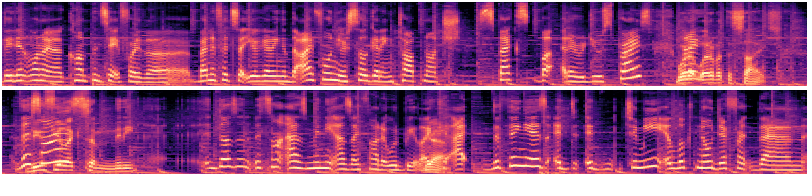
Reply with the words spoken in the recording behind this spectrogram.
they didn't want to compensate for the benefits that you're getting in the iPhone. You're still getting top-notch specs, but at a reduced price. What, I- what about the size? the Do you feel like it's a mini? It doesn't. It's not as mini as I thought it would be. Like Yeah. I, the thing is, it, it to me it looked no different than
